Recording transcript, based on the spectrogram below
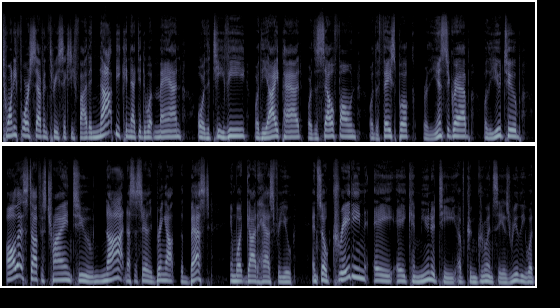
24 7, 365, and not be connected to what man or the TV or the iPad or the cell phone or the Facebook or the Instagram or the YouTube. All that stuff is trying to not necessarily bring out the best in what God has for you. And so creating a, a community of congruency is really what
